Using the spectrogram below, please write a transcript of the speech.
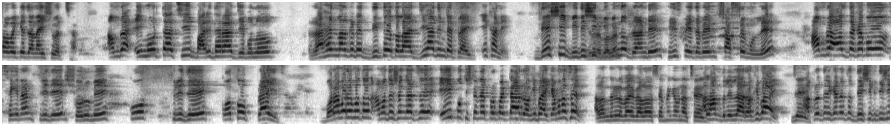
সবাইকে জানাই শুভেচ্ছা। আমরা এই মুহূর্তে আছি বাড়িধারা যে বলক রাহেন মার্কেটের দ্বিতীয় তলা জিহাদ এন্টারপ্রাইজ এখানে দেশি বিদেশি বিভিন্ন ব্র্যান্ডের ফ্রিজ পেয়ে যাবেন সাশ্রয় মূল্যে। আমরা আজ দেখাবো সেকেন্ড হ্যান্ড ফ্রিজের শোরুমে কোক ফ্রিজে কত প্রাইস বরাবরের মতন আমাদের সঙ্গে আছে এই প্রতিষ্ঠানের প্রোপাইটার রকি ভাই কেমন আছেন? আলহামদুলিল্লাহ ভাই ভালো আছে। আপনি কেমন আছেন? আলহামদুলিল্লাহ রকি ভাই জি। আপনাদের এখানে তো দেশি বিদেশি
